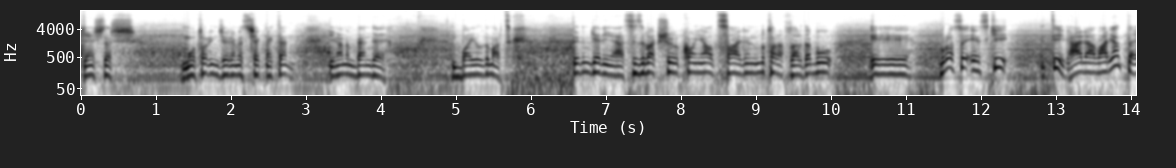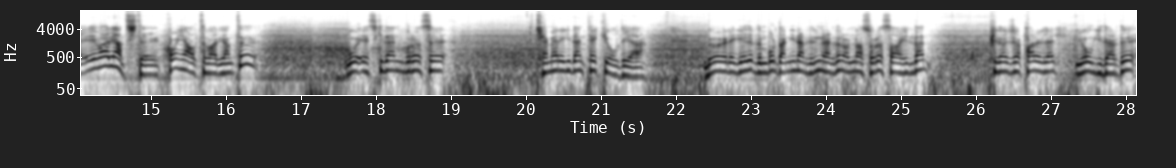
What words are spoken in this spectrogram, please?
Gençler motor incelemesi çekmekten inanın ben de bayıldım artık. Dedim gelin ya sizi bak şu Konyaaltı sahilinin bu taraflarda bu eee, burası eski değil hala varyant da e, varyant işte Konyaaltı varyantı bu eskiden burası Kemer'e giden tek yoldu ya. Böyle gelirdim buradan inerdin inerdin ondan sonra sahilden plaja paralel yol giderdi.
